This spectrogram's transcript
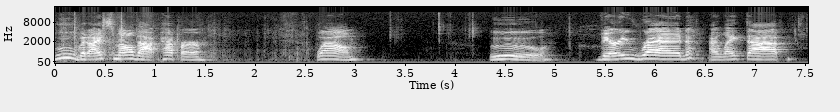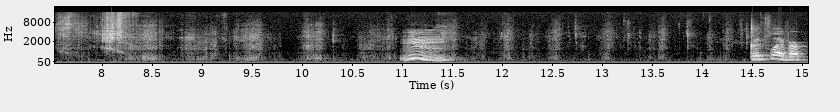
Ooh, but I smell that pepper. Wow. Ooh, very red. I like that. Mmm. Good flavor.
